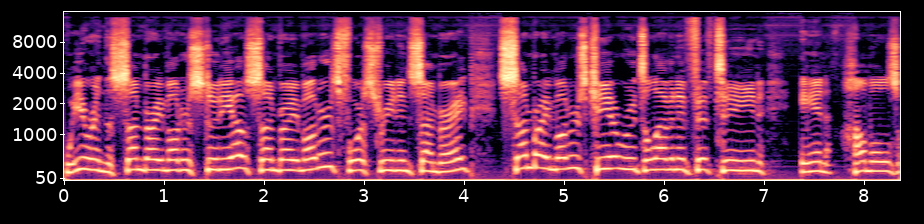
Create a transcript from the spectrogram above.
We are in the Sunbury Motors studio. Sunbury Motors, 4th Street in Sunbury. Sunbury Motors, Kia, routes 11 and 15 in Hummel's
